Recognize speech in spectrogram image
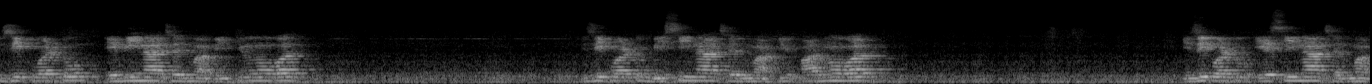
is equal to AB ના છેદમાં PQ નો વર્ગ ઇઝ ઇક્વલ ટુ બીસી ના છેદમાં QR નો વર્ગ ઇઝ ઇક્વલ ટુ એસી ના છેદમાં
